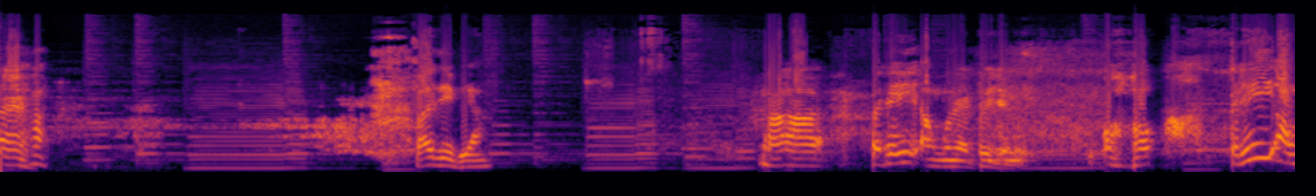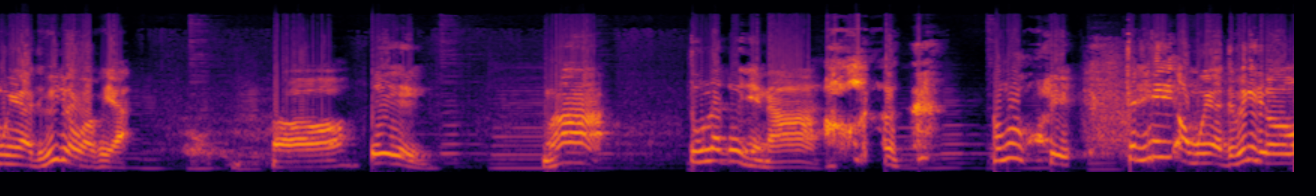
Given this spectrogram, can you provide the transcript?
အဲပါစီဗျာ ငါပတိအောင်နဲ့တွေ့ကြလို့အော်တတိအောင်ဝင်ရတပည့်တော်ပါဖေဟောအေးငါသူနဲ့တွေ့ကြတာမမဟုတ်တတိအောင်ဝင်ရတပည့်တော်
